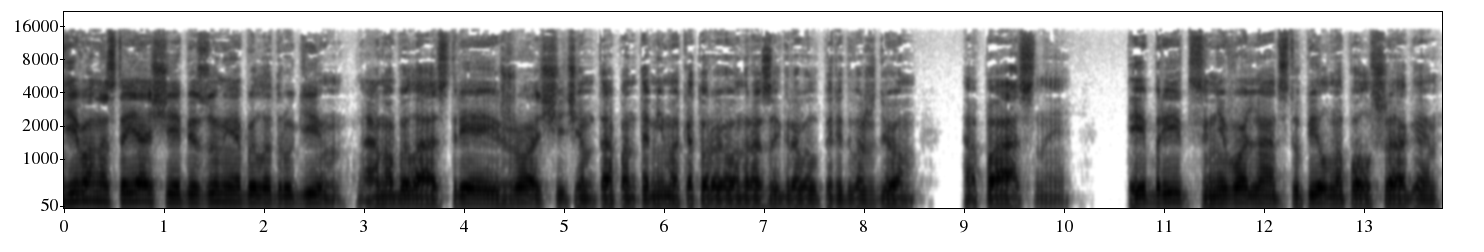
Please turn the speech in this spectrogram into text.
Его настоящее безумие было другим. Оно было острее и жестче, чем та пантомима, которую он разыгрывал перед вождем. Опасное. И Брит невольно отступил на полшага.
